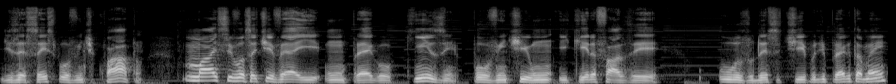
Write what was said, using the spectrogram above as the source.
16 por 24, mas se você tiver aí um prego 15 por 21 e queira fazer uso desse tipo de prego também,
